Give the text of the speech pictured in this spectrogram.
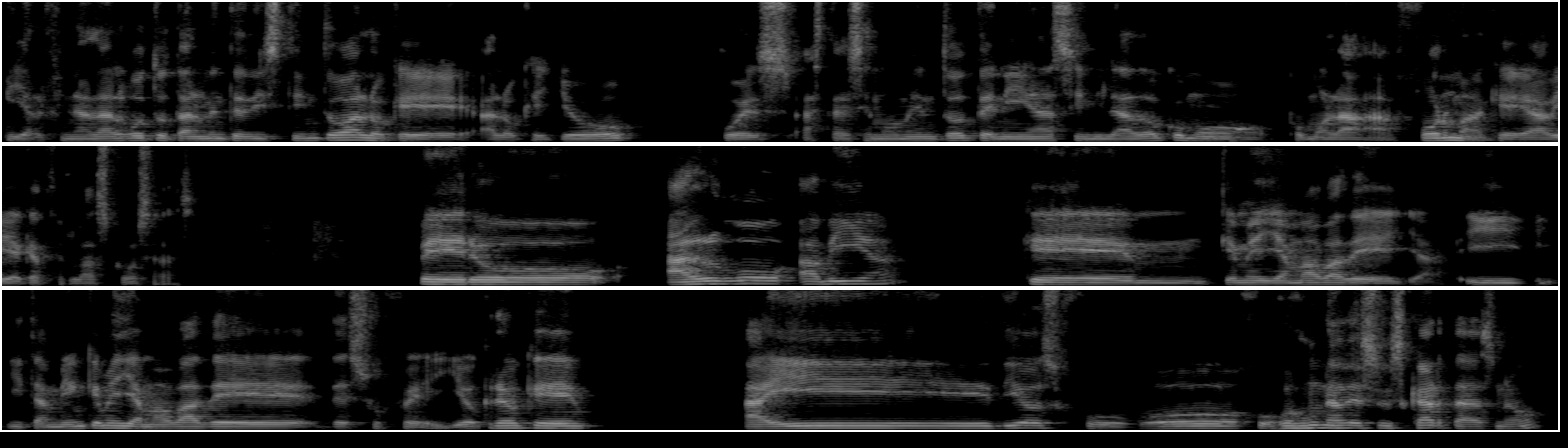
y al final algo totalmente distinto a lo que, a lo que yo, pues hasta ese momento tenía asimilado como, como la forma que había que hacer las cosas. pero algo había que, que me llamaba de ella y, y también que me llamaba de, de su fe. Yo creo que ahí Dios jugó, jugó una de sus cartas, ¿no?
